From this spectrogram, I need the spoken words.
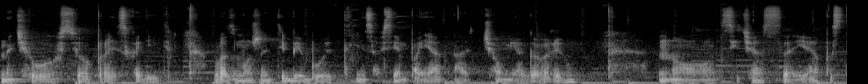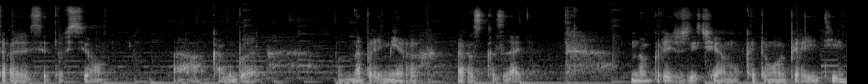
начало все происходить. Возможно, тебе будет не совсем понятно, о чем я говорю, но сейчас я постараюсь это все а, как бы на примерах рассказать. Но прежде чем к этому перейти,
